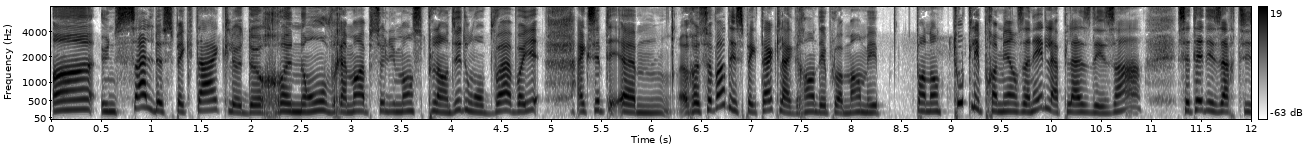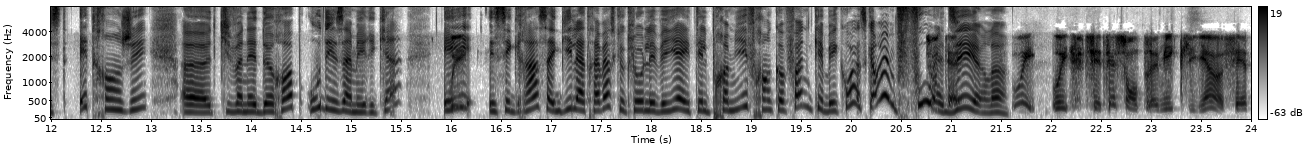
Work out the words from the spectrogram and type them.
un, une salle de spectacle de renom vraiment absolument splendide où on pouvait accepter, euh, recevoir des spectacles à grand déploiement, mais pendant toutes les premières années de la Place des Arts, c'était des artistes étrangers euh, qui venaient d'Europe ou des Américains. Et, et c'est grâce à Guy Latraverse que Claude Léveillé a été le premier francophone québécois. C'est quand même fou à dire, là. Oui, oui. C'était son premier client, en fait.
